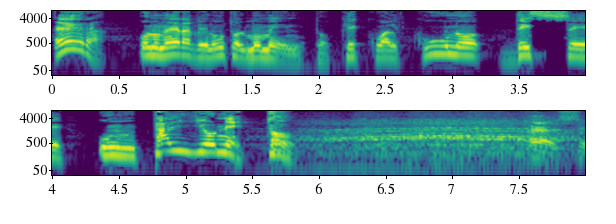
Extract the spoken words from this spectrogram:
era o non era venuto il momento che qualcuno desse un taglionetto? Eh sì.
